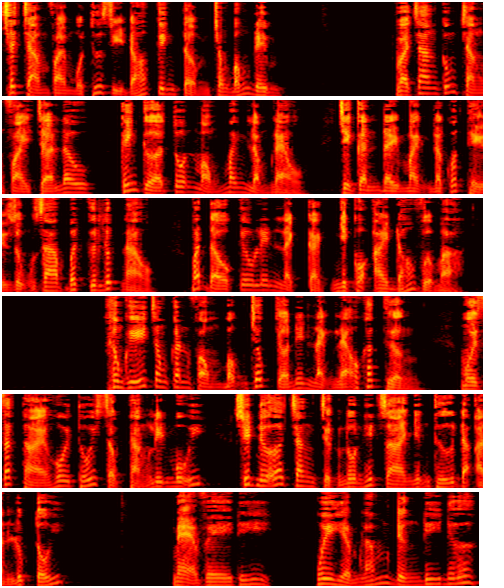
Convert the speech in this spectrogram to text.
sẽ chạm phải một thứ gì đó kinh tởm trong bóng đêm. Và Trang cũng chẳng phải chờ lâu, cánh cửa tôn mỏng manh lỏng lẻo, chỉ cần đầy mạnh là có thể dụng ra bất cứ lúc nào, bắt đầu kêu lên lạch cạch như có ai đó vừa mở. Không khí trong căn phòng bỗng chốc trở nên lạnh lẽo khác thường, mùi rác thải hôi thối sộc thẳng lên mũi, suýt nữa Trang trực nôn hết ra những thứ đã ăn lúc tối. Mẹ về đi, nguy hiểm lắm, đừng đi nữa,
